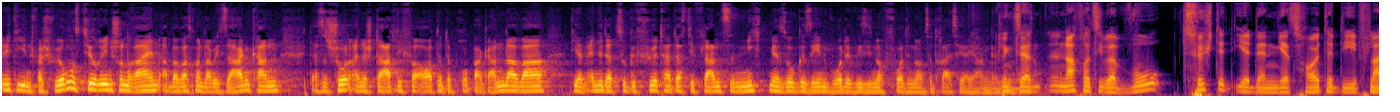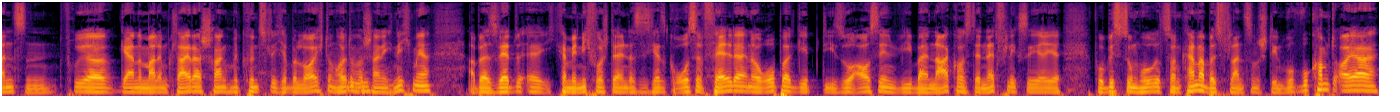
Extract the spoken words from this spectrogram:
richtig in Verschwörungstheorien schon rein, aber was man, glaube ich, sagen kann, dass es schon eine staatlich verordnete Propaganda war, die am Ende dazu geführt hat, dass die Pflanze nicht mehr so gesehen wurde, wie sie noch vor den 1930er Jahren gesehen Klingt sehr nachvollziehbar. Wo züchtet ihr denn jetzt heute die Pflanzen? Früher gerne mal im Kleiderschrank mit künstlicher Beleuchtung, heute mhm. wahrscheinlich nicht mehr. Aber es wird, äh, ich kann mir nicht vorstellen, dass es jetzt große Felder in Europa gibt, die so aussehen wie bei Narcos, der Netflix-Serie, wo bis zum Horizont Cannabispflanzen stehen. Wo, wo kommt euer?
